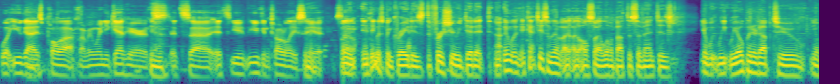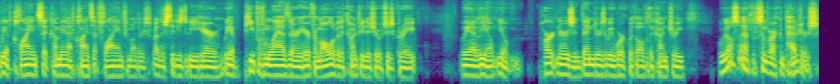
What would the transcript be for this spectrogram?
what you guys pull off. I mean, when you get here, it's it's uh it's you you can totally see Yeah. it. So So I think what's been great is the first year we did it. Uh, and I can't tell you something that I, I also I love about this event is, you know, we, we, we open it up to, you know, we have clients that come in, I have clients that fly in from other, other cities to be here. We have people from Laz that are here from all over the country this year, which is great. We have, you know, you know, partners and vendors that we work with all over the country. We also have some of our competitors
